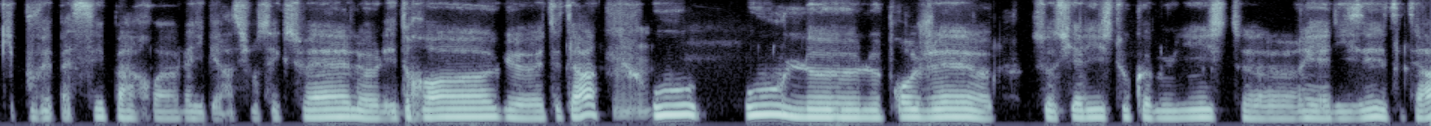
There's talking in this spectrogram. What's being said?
qui pouvaient passer par la libération sexuelle, les drogues, etc. Mmh ou ou le, le, projet socialiste ou communiste réalisé, etc.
